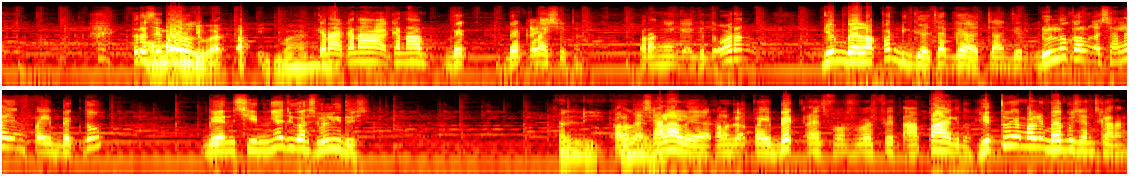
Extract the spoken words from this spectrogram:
Terus mau main itu juga tapi gimana? kena kena kena back backlash itu. Orang yang kayak gitu, orang game balapan di gacha-gacha anjir. Dulu kalau nggak salah yang payback tuh bensinnya juga harus beli, Idris. beli Kalau Oh, nggak iya. salah lo ya, kalau nggak payback Need for Speed apa gitu. Itu yang paling bagus kan sekarang.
